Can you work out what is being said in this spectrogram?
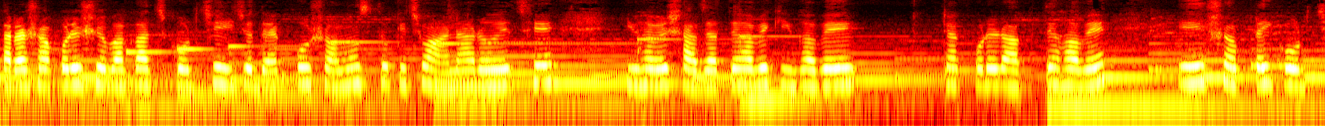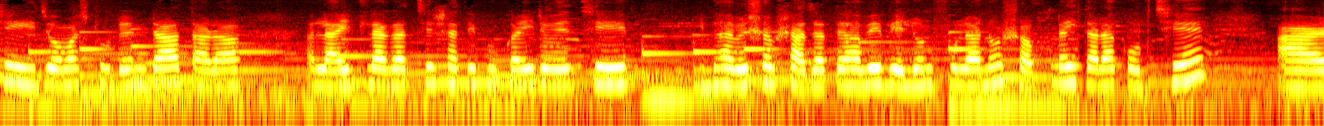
তারা সকলে সেবা কাজ করছে। এই যে দেখো, সমস্ত কিছু আনা রয়েছে। কীভাবে সাজাতে হবে, কীভাবে ঠিকঠাক করে রাখতে হবে এই সবটাই করছে। এই যে আমার স্টুডেন্টরা, তারা লাইট লাগাচ্ছে, সাথে পুকাই রয়েছে। কীভাবে সব সাজাতে হবে, বেলুন ফুলানো, সবটাই তারা করছে। আর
